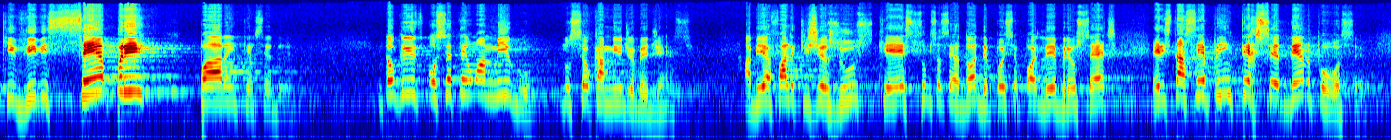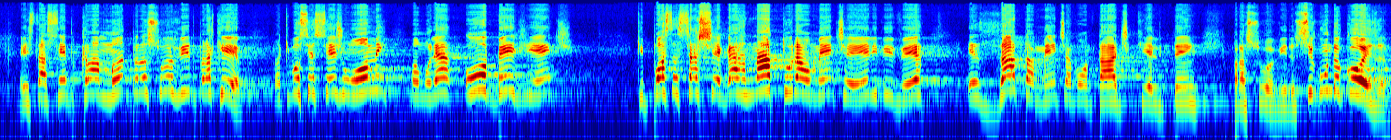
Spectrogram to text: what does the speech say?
que vive sempre para interceder. Então, queridos, você tem um amigo no seu caminho de obediência. A Bíblia fala que Jesus, que é esse sumo sacerdote, depois você pode ler Hebreus 7, ele está sempre intercedendo por você. Ele está sempre clamando pela sua vida. Para quê? Para que você seja um homem, uma mulher obediente, que possa se achegar naturalmente a Ele e viver exatamente a vontade que Ele tem para a sua vida. Segunda coisa,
